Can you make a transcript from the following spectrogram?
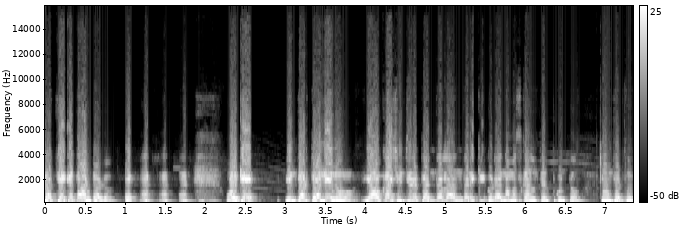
ప్రత్యేకత అంటాడు. ఓకే. ఇంతటితో నేను ఈ అవకాశం ఇచ్చిన పెద్దలందరికీ కూడా నమస్కారాలు తెలుపుకుంటూ ఇంతటితో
